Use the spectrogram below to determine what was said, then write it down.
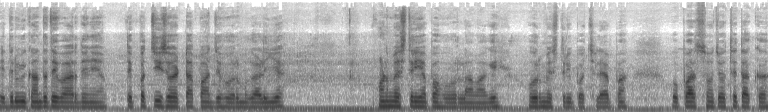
ਇੱਧਰ ਵੀ ਕੰਧ ਤੇ ਵਾਰ ਦੇਣੇ ਆ, ਤੇ 2500 ਇੱਟਾਂ ਆਪਾਂ ਅੱਜ ਹੋਰ ਮੰਗਾ ਲਈ ਆ ਹੁਣ ਮਿਸਤਰੀ ਆਪਾਂ ਹੋਰ ਲਾਵਾਂਗੇ, ਹੋਰ ਮਿਸਤਰੀ ਪੁੱਛ ਲਿਆ ਆਪਾਂ। ਉਹ ਪਰਸੋਂ ਚੌਥੇ ਤੱਕ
